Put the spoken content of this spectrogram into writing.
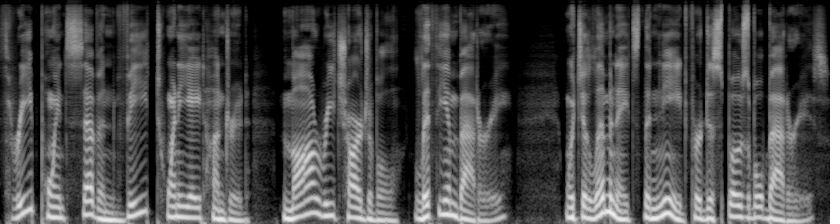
3.7 V2800 mAh rechargeable lithium battery, which eliminates the need for disposable batteries.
